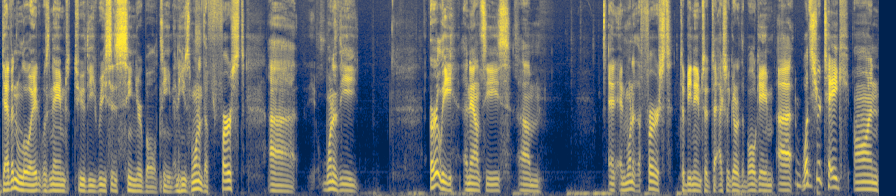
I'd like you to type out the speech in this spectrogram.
Devin Lloyd was named to the Reese's Senior Bowl team, and he's one of the first uh, one of the early announcees, um, and, and one of the first to be named to, to actually go to the bowl game. Uh, mm-hmm. What's your take on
